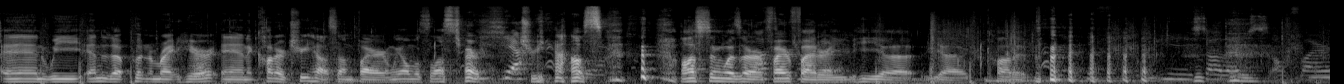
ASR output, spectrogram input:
Yeah, and we ended up putting them right here, and it caught our treehouse on fire, and we almost lost our Yeah. treehouse. Austin was our Austin firefighter. it. He, he uh, yeah, caught it. He saw those on fire.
